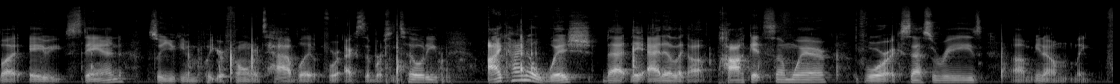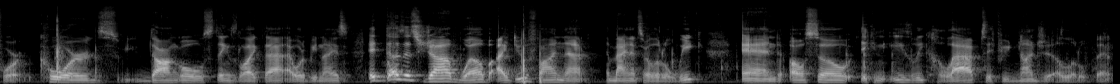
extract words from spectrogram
but a stand, so you can put your phone or tablet for extra versatility. I kind of wish that they added like a pocket somewhere for accessories, um, you know, like for cords, dongles, things like that. That would be nice. It does its job well, but I do find that the magnets are a little weak and also it can easily collapse if you nudge it a little bit.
